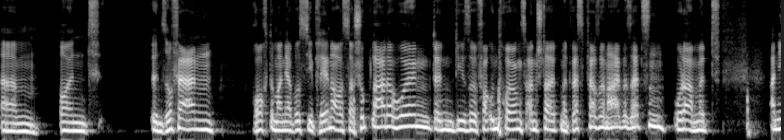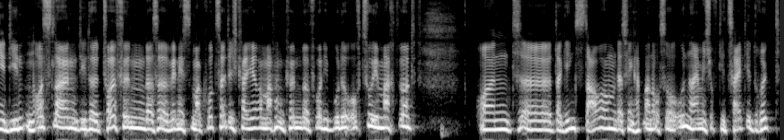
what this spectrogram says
Ähm, und insofern brauchte man ja bloß die Pläne aus der Schublade holen, denn diese Veruntreuungsanstalt mit Westpersonal besetzen oder mit angedienten Ostlern, die das toll finden, dass sie wenigstens mal kurzzeitig Karriere machen können, bevor die Bude auch zugemacht wird. Und äh, da ging es darum, deswegen hat man auch so unheimlich auf die Zeit gedrückt,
